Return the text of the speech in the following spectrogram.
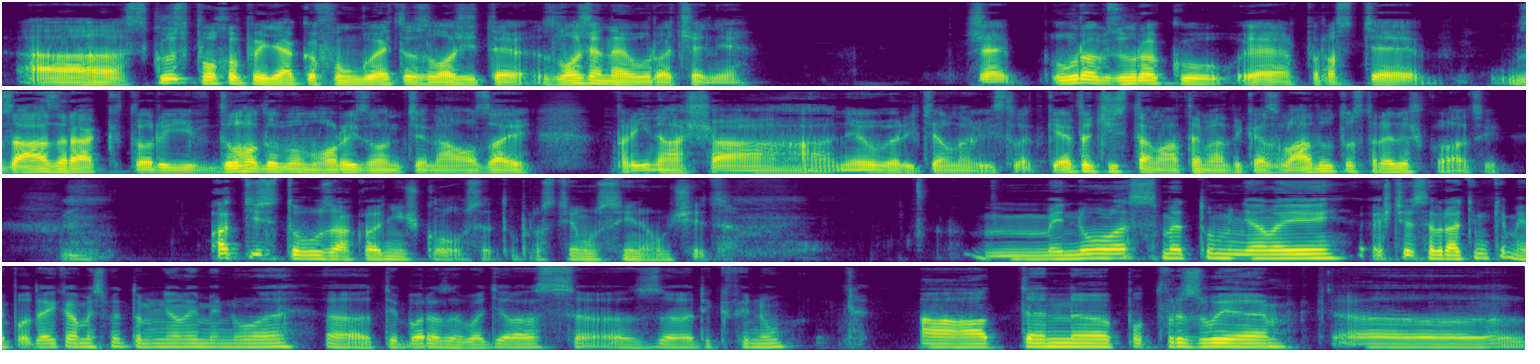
a skús pochopiť, ako funguje to zložité, zložené úročenie. Že úrok z úroku je proste zázrak, ktorý v dlhodobom horizonte naozaj prináša neuveriteľné výsledky. Je to čistá matematika, zvládnu to stredoškoláci. A ti s tou základní školou se to prostě musí naučit. Minule jsme tu měli, ještě se vrátím k těm hypotékám, my jsme to měli minule uh, Tibora Zavadila z, z Dikfinu a ten potvrzuje uh,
